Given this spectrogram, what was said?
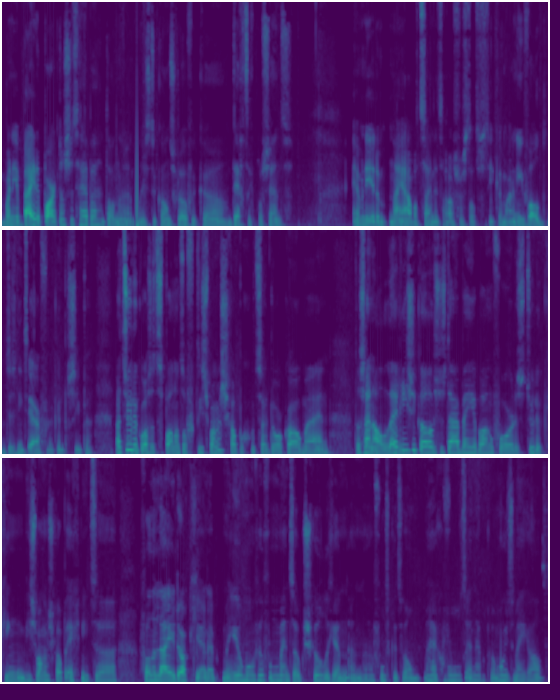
wanneer beide partners het hebben. Dan, uh, dan is de kans geloof ik uh, eh, 30%. En wanneer de, nou ja, wat zijn er trouwens voor statistieken? Maar in ieder geval, het is niet erfelijk in principe. Natuurlijk was het spannend of ik die zwangerschappen goed zou doorkomen. En er zijn allerlei risico's, dus daar ben je bang voor. Dus natuurlijk ging die zwangerschap echt niet uh, van een leien dakje. En heb ik me heel, heel veel momenten ook schuldig en, uh, vond ik het wel hè, gevoeld en heb ik er moeite mee gehad.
